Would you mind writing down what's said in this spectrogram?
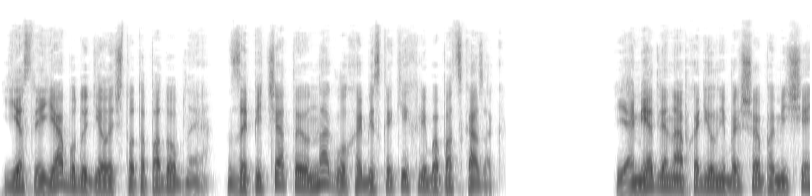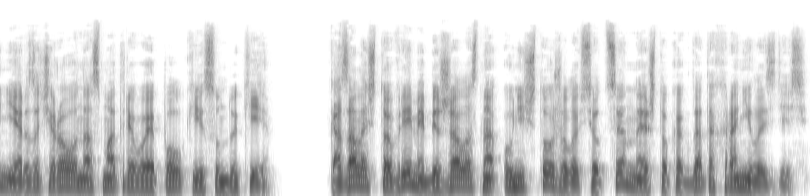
Если я буду делать что-то подобное, запечатаю наглухо без каких-либо подсказок. Я медленно обходил небольшое помещение, разочарованно осматривая полки и сундуки. Казалось, что время безжалостно уничтожило все ценное, что когда-то хранилось здесь.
